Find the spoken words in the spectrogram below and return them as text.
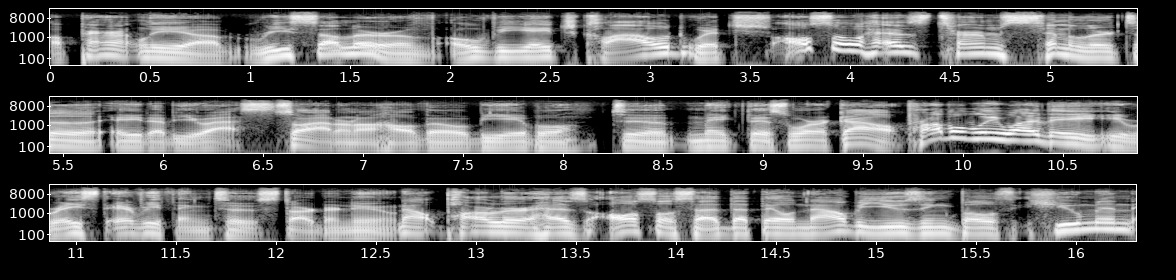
apparently a reseller of OVH Cloud, which also has terms similar to AWS. So I don't know how they'll be able to make this work out. Probably why they erased everything to start anew. Now, Parler has also said that they'll now be using both human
